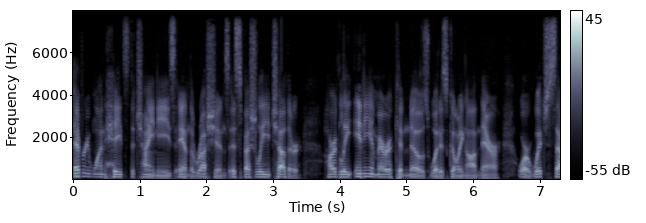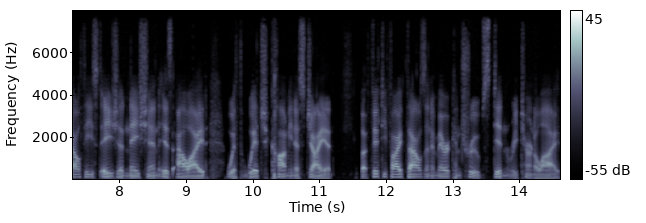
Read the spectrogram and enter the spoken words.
Everyone hates the Chinese and the Russians, especially each other. Hardly any American knows what is going on there, or which Southeast Asian nation is allied with which communist giant but 55,000 American troops didn't return alive.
